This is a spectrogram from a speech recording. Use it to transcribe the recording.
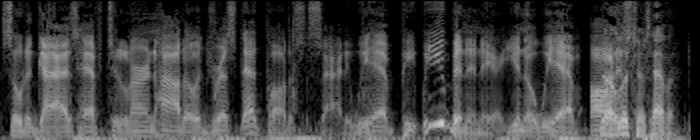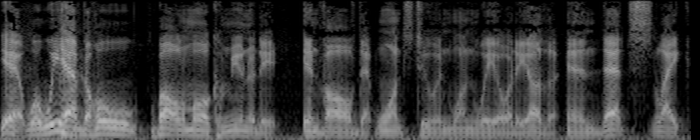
So the guys have to learn how to address that part of society. We have people, you've been in there, you know, we have artists. Our listeners haven't. Yeah, well, we have the whole Baltimore community involved that wants to in one way or the other. And that's like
